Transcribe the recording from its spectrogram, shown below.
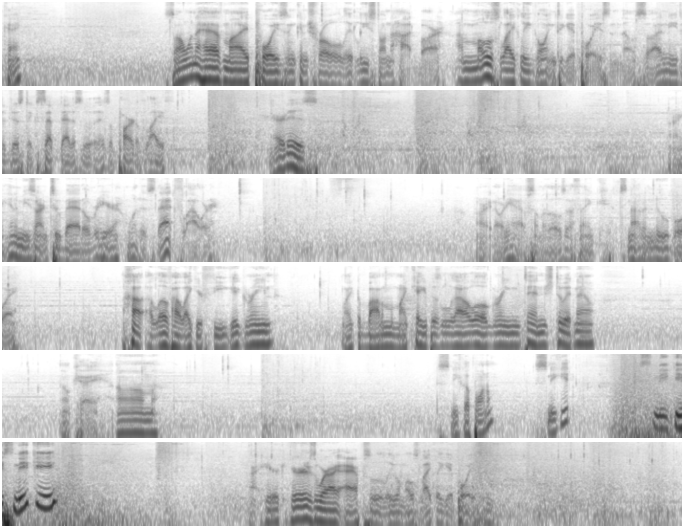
Okay. So I want to have my poison control at least on the hot bar. I'm most likely going to get poisoned though, so I need to just accept that as a, as a part of life. There it is. Enemies aren't too bad over here. What is that flower? Alright, I already have some of those, I think. It's not a new boy. I love how, like, your feet get green. Like, the bottom of my cape has got a little green tinge to it now. Okay, um... Sneak up on him. Sneak it. Sneaky, sneaky! Here here's where I absolutely will most likely get poisoned.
